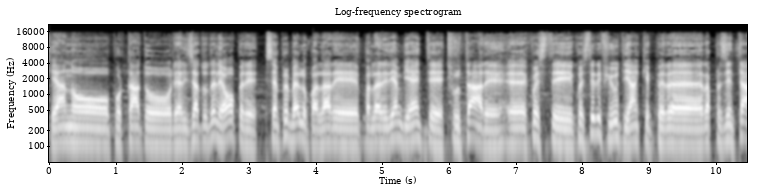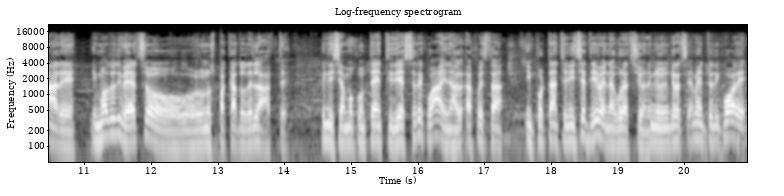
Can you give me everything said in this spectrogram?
che hanno portato, realizzato delle opere. È sempre bello parlare, parlare di ambiente, sfruttare eh, questi, questi, rifiuti anche per eh, rappresentare in modo diverso uno spaccato dell'arte. Quindi siamo contenti di essere qua in, a questa importante iniziativa inaugurazione. Un ringraziamento di cuore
